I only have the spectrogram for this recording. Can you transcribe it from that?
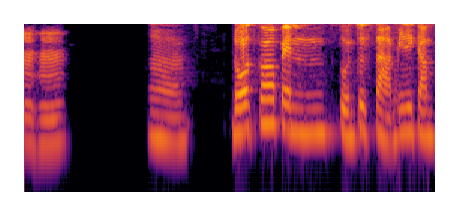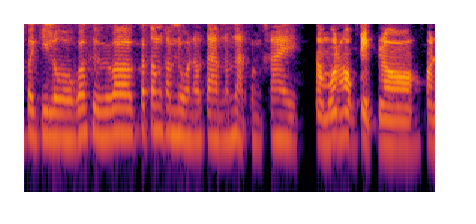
อือฮึเอ่อ โดสก็เป็น 0.3 มิลลิกรัม per กิโล ก็คือก็ก็ต้องคำนวณเอาตามน้ำหนักคนไข้ สมมุติหกสิบโลคน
